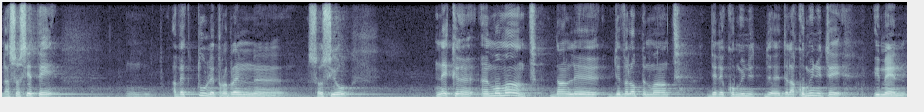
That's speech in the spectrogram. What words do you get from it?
la société, avec tous les problèmes euh, sociaux, n'est qu'un moment dans le développement de la, communauté humaine.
